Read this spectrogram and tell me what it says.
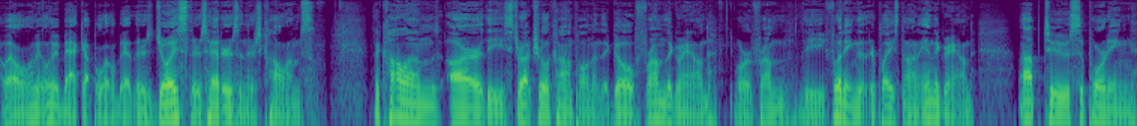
Well, let me let me back up a little bit. There's joists, there's headers, and there's columns. The columns are the structural component that go from the ground or from the footing that they're placed on in the ground up to supporting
